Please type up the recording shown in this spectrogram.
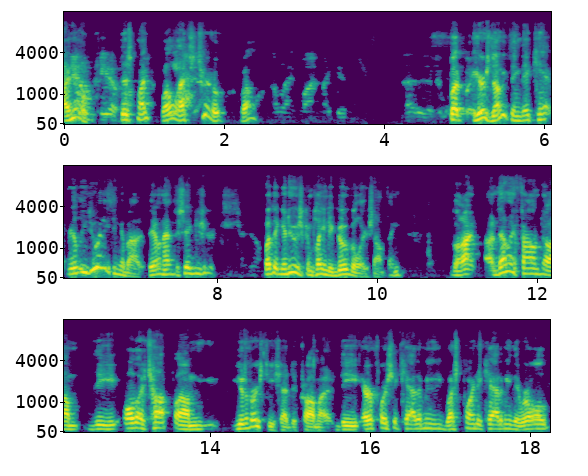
I know. This might, well, that's true. Well, it. I'm like, why, my goodness. That is- but here's another thing they can't really do anything about it. They don't have the signature. What they can do is complain to Google or something. But I, then I found um, the all the top um, universities had the problem. The Air Force Academy, West Point Academy, they were all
